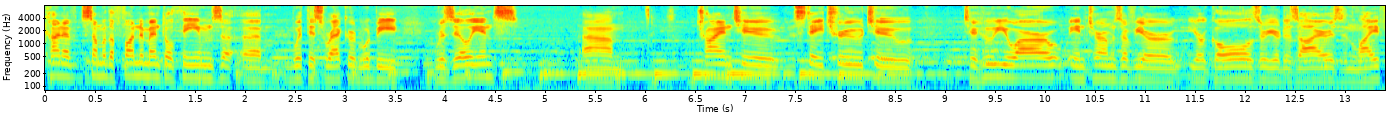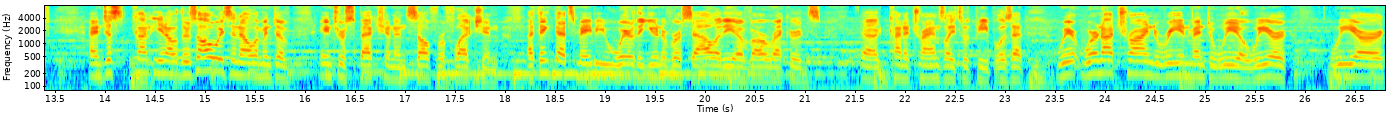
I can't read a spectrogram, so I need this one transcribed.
kind of some of the fundamental themes uh, um, with this record would be resilience, um, trying to stay true to to who you are in terms of your your goals or your desires in life, and just kind of you know there's always an element of introspection and self-reflection. I think that's maybe where the universality of our records uh, kind of translates with people is that we're we're not trying to reinvent a wheel. We are we are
